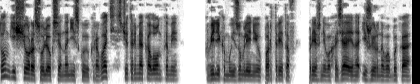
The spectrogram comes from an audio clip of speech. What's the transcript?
том еще раз улегся на низкую кровать с четырьмя колонками, к великому изумлению портретов прежнего хозяина и жирного быка,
